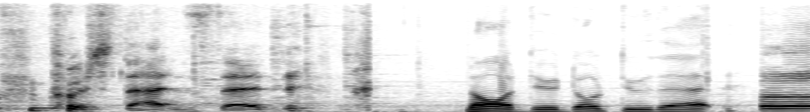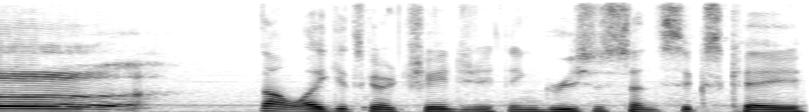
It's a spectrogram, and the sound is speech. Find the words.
push that instead. no, dude, don't do that. Ugh. Not like it's gonna change anything. Greece has sent 6k.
